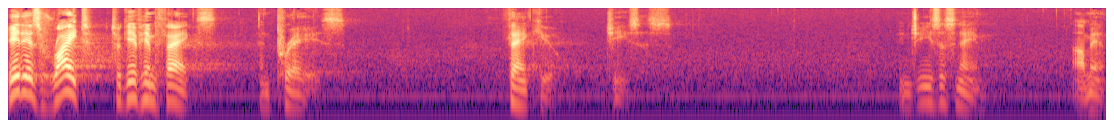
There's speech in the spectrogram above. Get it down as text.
It is right to give him thanks and praise. Thank you, Jesus. In Jesus' name, amen.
